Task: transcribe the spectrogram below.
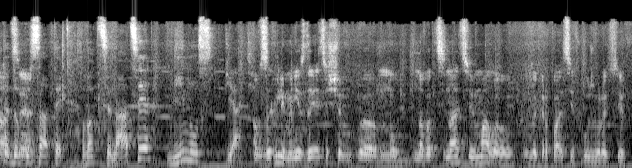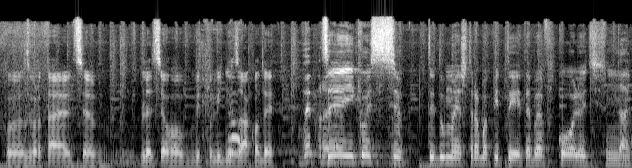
Можете дописати вакцинація мінус 5. А взагалі мені здається, що е, ну на вакцинацію мало закарпатців, ужгородців е, звертаються для цього відповідні Ну, заклади. ви про- Це якось ти думаєш, треба піти, тебе вколють. М. Так,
